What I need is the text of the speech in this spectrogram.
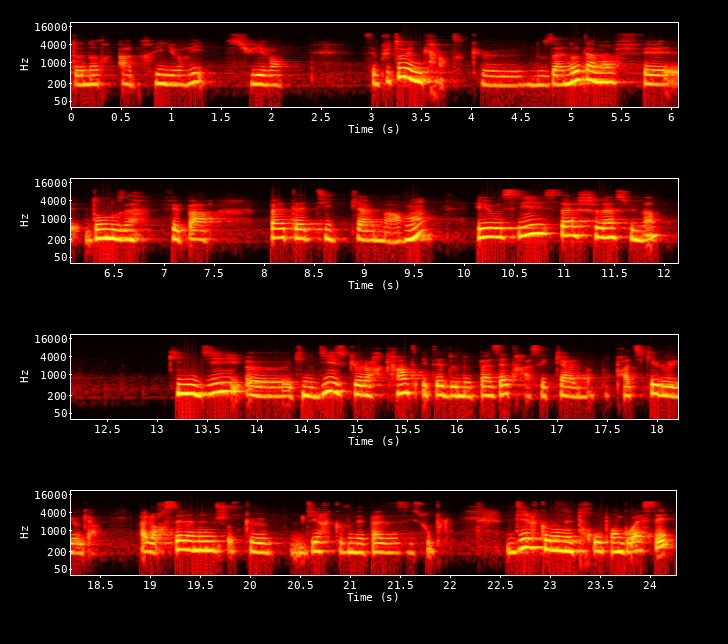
de notre a priori suivant. C'est plutôt une crainte que nous a notamment fait, dont nous a fait part Patatika Marron et aussi Sache Suma qui nous, dit, euh, qui nous disent que leur crainte était de ne pas être assez calme pour pratiquer le yoga. Alors c'est la même chose que dire que vous n'êtes pas assez souple. Dire que l'on est trop angoissé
